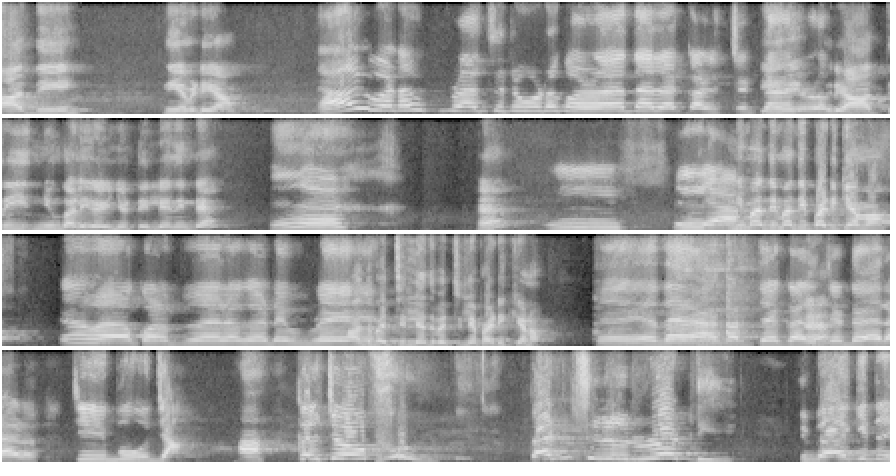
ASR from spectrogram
ആദി നീ എവിടെയാ? ഞാൻ ഇവിടെ ഫ്രണ്ട്സിന്റെ കൂടെ കുറെ നേരം ഈ രാത്രി ഇനിയും കളി കഴിഞ്ഞിട്ടില്ലേ നിന്റെ? ഇനി മതി മതി പഠിക്കാൻ വാ. അത് പറ്റില്ല അത് പറ്റില്ല പഠിക്കണം. കളിച്ചിട്ട് വരാണ് ആ കളിച്ചു? പെൻസിൽ റെഡി ഈ ബാഗിന്റെ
